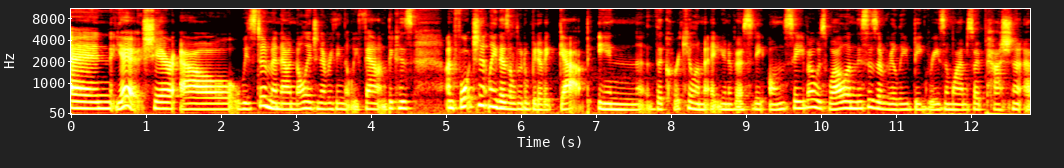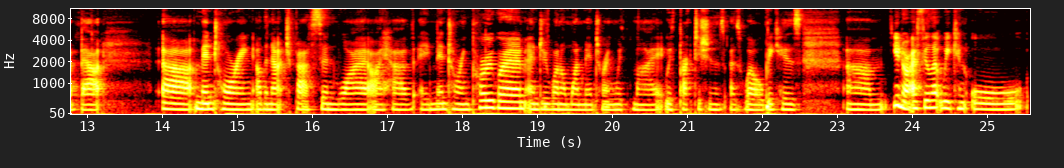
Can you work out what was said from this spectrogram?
and yeah, share our wisdom and our knowledge and everything that we found because unfortunately there's a little bit of a gap in the curriculum at university on SIBO as well. And this is a really big reason why I'm so passionate about uh, mentoring other naturopaths and why I have a mentoring program and do one-on-one mentoring with my with practitioners as well because um, you know I feel that we can all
